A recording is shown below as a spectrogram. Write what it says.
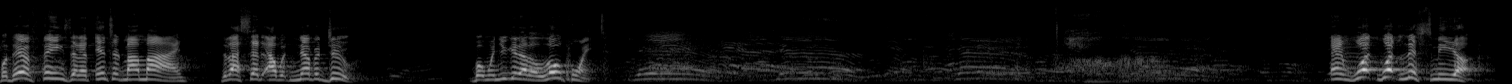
But there are things that have entered my mind that I said I would never do. But when you get at a low point. Yes. and what, what lifts me up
